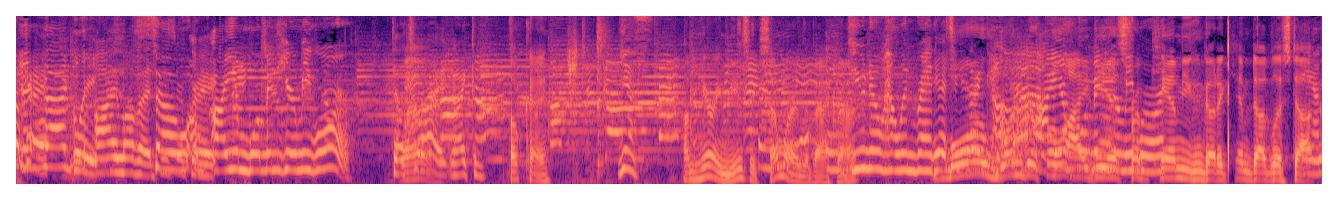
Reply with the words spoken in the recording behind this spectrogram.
okay. Exactly. I love it. So, um, I am woman, hear me roar. That's Wow. right. And I can. Okay. Yes. I'm hearing music somewhere in the background. Do you know Helen Reddy? Yes, More I am wonderful woman, hear ideas me from roar. Kym. You can go to kymdouglas.com.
